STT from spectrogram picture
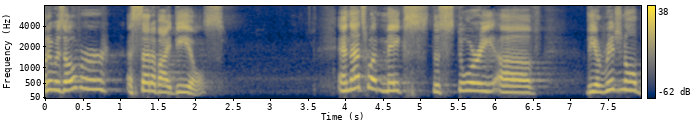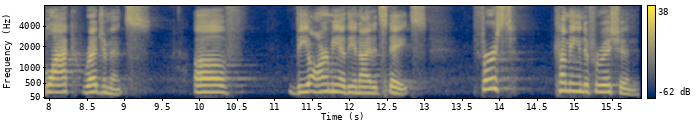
but it was over a set of ideals. And that's what makes the story of the original black regiments of the Army of the United States first coming into fruition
